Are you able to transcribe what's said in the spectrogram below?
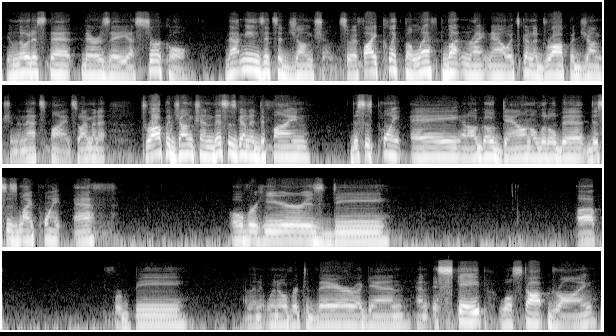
you'll notice that there's a, a circle. That means it's a junction. So if I click the left button right now, it's going to drop a junction, and that's fine. So I'm going to drop a junction. This is going to define, this is point A, and I'll go down a little bit. This is my point F over here is D. Up for B. And then it went over to there again. And escape will stop drawing.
